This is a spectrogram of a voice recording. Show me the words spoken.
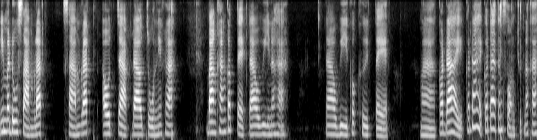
นี่มาดูสามรัดสามรัดเอาจากดาวโจนนี่ค่ะ บางครั้งก็แตกดาววีนะคะ ดาววีก็เคยแตกมาก็ได้ก็ได้ก็ได้ทั้งสองชุดนะคะ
